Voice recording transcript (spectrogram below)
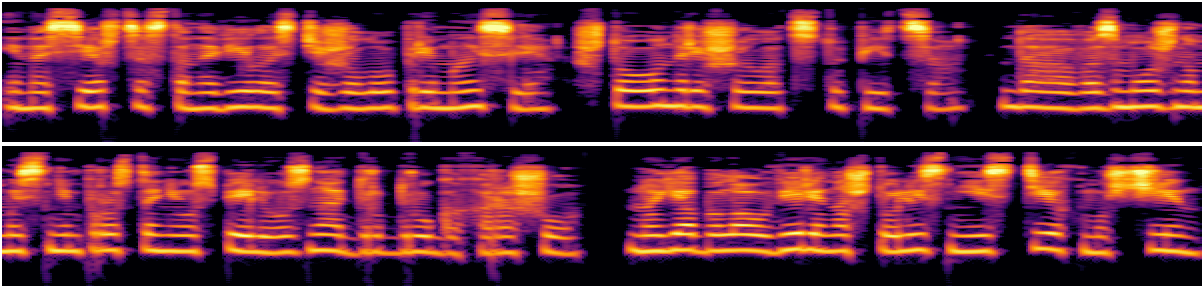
и на сердце становилось тяжело при мысли, что он решил отступиться. Да, возможно, мы с ним просто не успели узнать друг друга хорошо, но я была уверена, что Лис не из тех мужчин,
